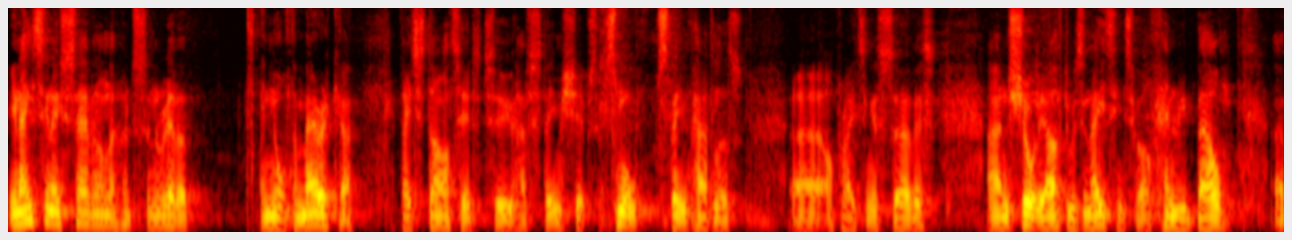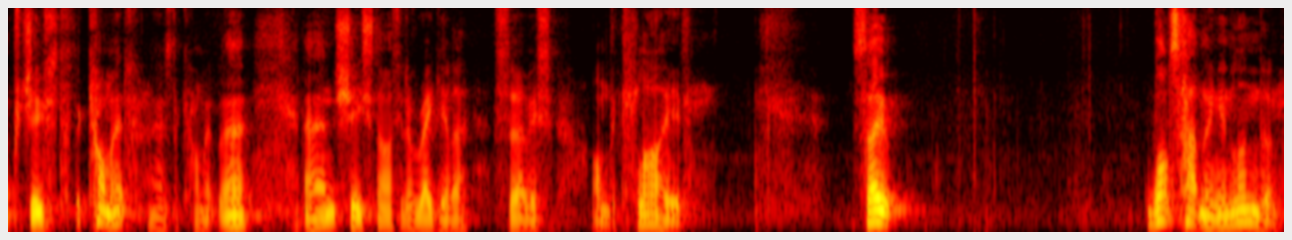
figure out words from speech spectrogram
In 1807, on the Hudson River in North America, they started to have steamships, small steam paddlers, uh, operating a service. And shortly afterwards, in 1812, Henry Bell uh, produced the Comet. There's the Comet there. And she started a regular service on the Clyde. So, what's happening in London?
